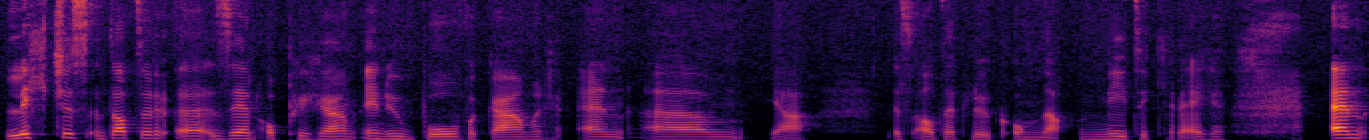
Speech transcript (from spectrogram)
lichtjes dat er zijn opgegaan in uw bovenkamer. En um, ja, het is altijd leuk om dat mee te krijgen. En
